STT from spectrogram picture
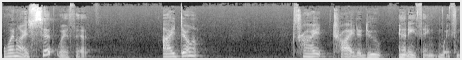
when I sit with it, I don't try try to do anything with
